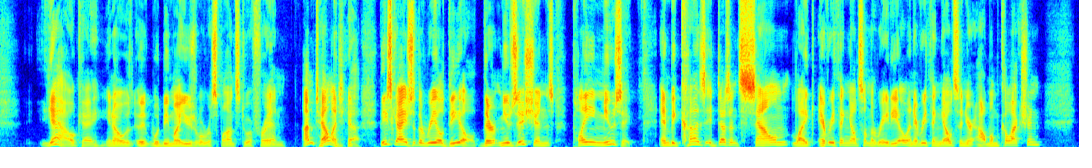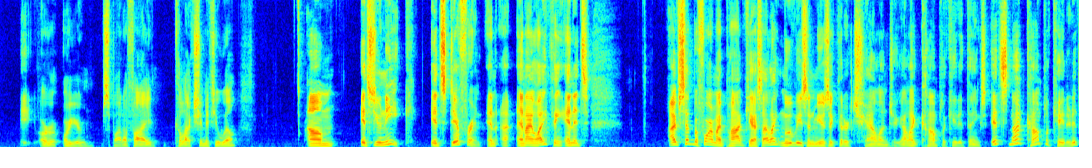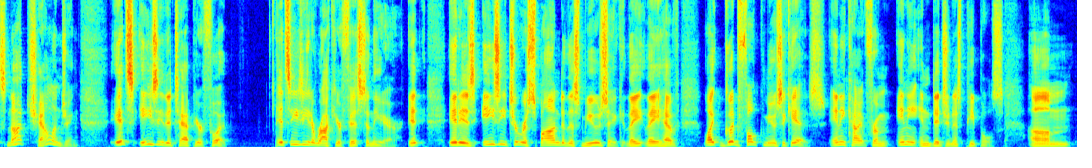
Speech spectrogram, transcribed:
Yeah, okay. You know, it would be my usual response to a friend. I'm telling you, these guys are the real deal. They're musicians playing music. And because it doesn't sound like everything else on the radio and everything else in your album collection, or or your Spotify collection, if you will. Um, it's unique. It's different, and and I like things. And it's I've said before on my podcast, I like movies and music that are challenging. I like complicated things. It's not complicated. It's not challenging. It's easy to tap your foot. It's easy to rock your fist in the air. It it is easy to respond to this music. They they have like good folk music is any kind from any indigenous peoples. Um,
